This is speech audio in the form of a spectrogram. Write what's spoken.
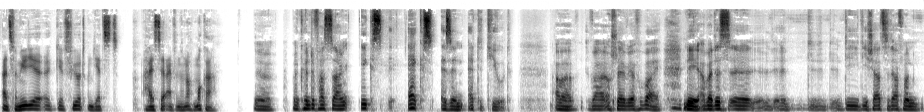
als Familie äh, geführt und jetzt heißt er einfach nur noch Mokka. Ja, man könnte fast sagen X, X as in Attitude. Aber war auch schnell wieder vorbei. Nee, aber das, äh, die, die Scherze darf man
